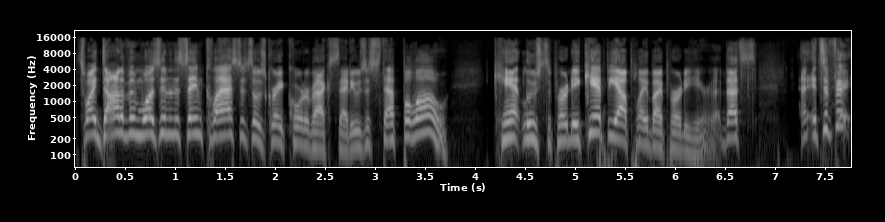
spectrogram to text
That's why Donovan wasn't in the same class as those great quarterbacks said. He was a step below. Can't lose to Purdy. He can't be outplayed by Purdy here. That's it's a very.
